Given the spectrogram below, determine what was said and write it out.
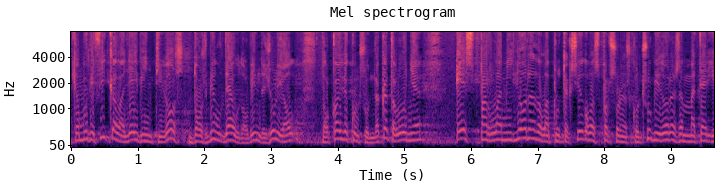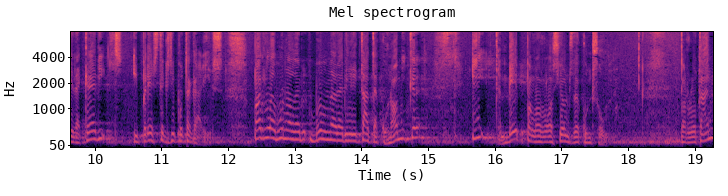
que modifica la llei 22 2010 del 20 de juliol del Coll de Consum de Catalunya, és per la millora de la protecció de les persones consumidores en matèria de crèdits i préstecs hipotecaris, per la vulnerabilitat econòmica i també per les relacions de consum. Per tant,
